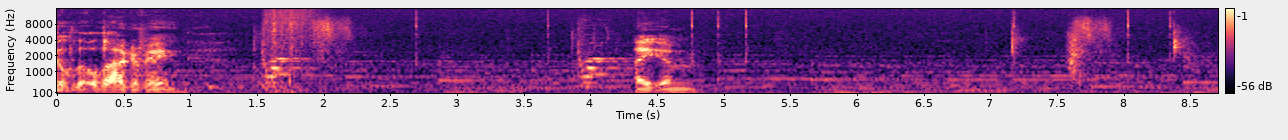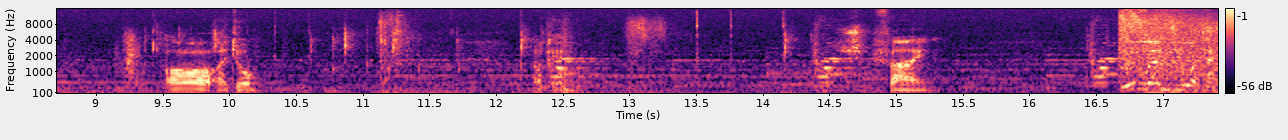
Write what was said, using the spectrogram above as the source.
only a little aggravating. Item. Um, oh, I don't. Okay. Should be fine. We'll lend you a hand.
